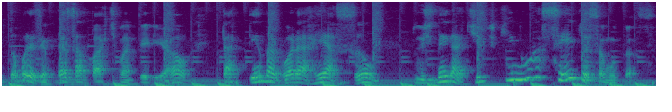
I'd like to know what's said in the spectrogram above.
Então, por exemplo, nessa parte material, está tendo agora a reação dos negativos que não aceitam essa mudança.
